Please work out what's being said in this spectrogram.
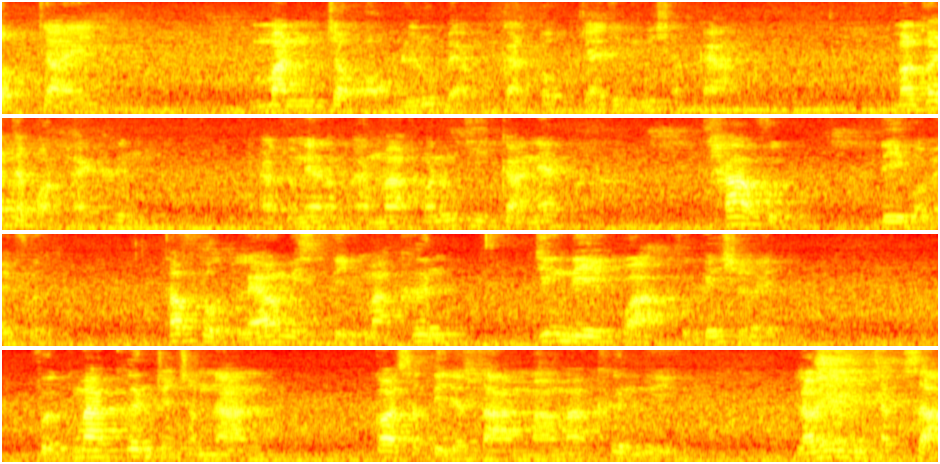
ตกใจ มันจะออกในรูปแบบของการตกใจที่เป็นวิชาการ มันก็จะปลอดภัยขึ้นนะครับตรงนี้สำคัญมากมันวิธีการเนี้ยถ้าฝึกดีกว่าไม่ฝึก ถ้าฝึกแล้วมีสติมากขึ้น ยิ่งดีกว่าฝึกเฉยฝึกมากขึ้นจนชำนาญ ก็สติจะตามมามากขึ้นอีก แล้วยังมีทักษะ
